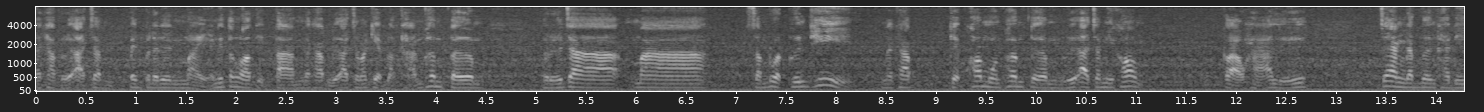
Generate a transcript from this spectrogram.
นะครับ หรืออาจจะเป็นประเด็นใหม่ อันนี้ต้องรอติดตามนะครับ หรืออาจจะมาเก็บหลักฐานเพิ่มเติม หรือจะมาสำรวจพื้นที่นะครับ เก็บข้อมูลเพิ่มเติม หรืออาจจะมีข้อกล่าวหาหรือแจ้งดำเนินคดี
